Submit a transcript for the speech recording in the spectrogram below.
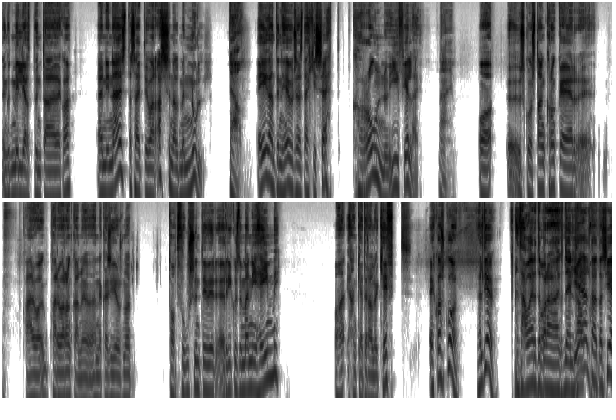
einhvern miljardpunta eða eitthvað. En í neðsta sæti var Arsenal með null Já, eigandin hefur semst ekki sett krónu í félagi nei. Og uh, sko Stan Kroenke er uh, hvað er, hvað er rangan? Hann er kannski svona topp þúsund yfir ríkustu menn í heimi. Og hann, hann getur alveg keft eitthvað sko, held ég. En þá er þetta bara einhvern veginn ég held að þetta sé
